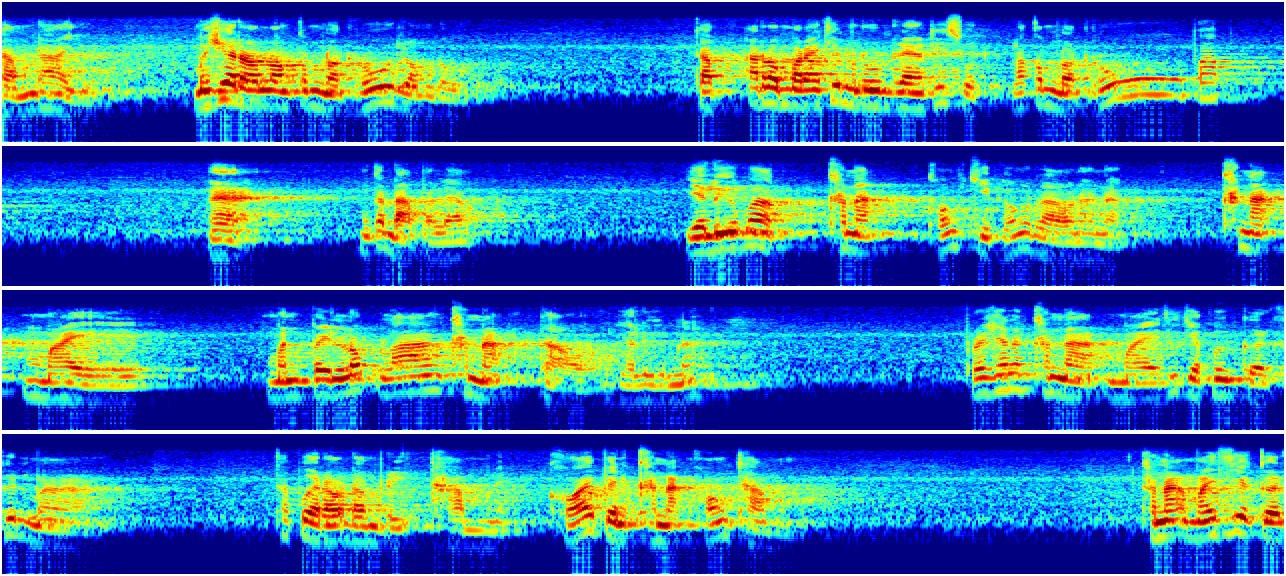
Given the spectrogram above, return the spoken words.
ทำได้อยู่ ไม่ใช่เราลองกำหนดรู้ลองดู กับอารมณ์อะไรที่มันรุนแรงที่สุด เรากำหนดรู้ปั๊บอ่ามันก็ดับไปแล้ว อย่าลืมว่าขณะของจิตของเรานั่นนะขณะใหม่มันไปลบล้างขณะเก่า อย่าลืมนะ เพราะฉะนั้นขณะใหม่ที่จะเพิ่งเกิดขึ้นมา ถ้าเพื่อเราดำริธรรมเนี่ยขอให้เป็นขณะของธรรมขณะไหมที่จะเกิด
